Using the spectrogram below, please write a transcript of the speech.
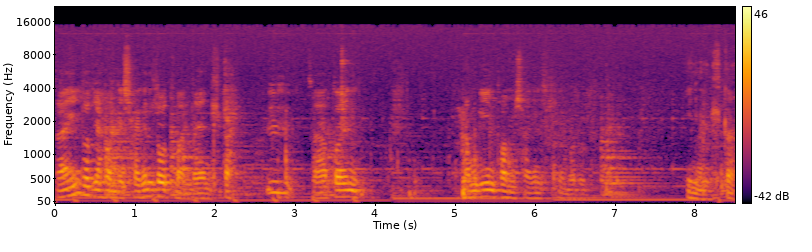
За энэ бол яг ингээд шагналууд маань байна л да. За одоо энэ хамгийн том шагнал гэх юм бол энэ байна л да.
